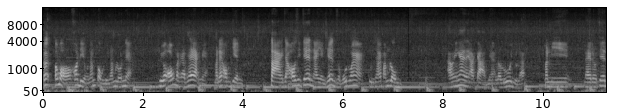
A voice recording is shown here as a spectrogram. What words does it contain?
ก็ต้องบอกว่าข้อดีของน้ำตกหรือน้ำล้นเนี่ยคือออกมันกระแทกเนี่ยมันได้ออกซิเจนต่างจากออกซิเจนนะอย่างเช่น สมมุติว่าคุณใช้ปั๊มลม เอาง่ายๆในอากาศเนี่ยเรารู้อยู่แล้ว มันมีไนโตรเจน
